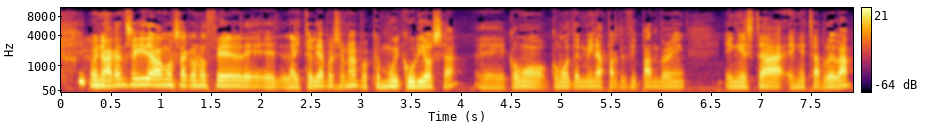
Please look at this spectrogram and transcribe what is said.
Bueno, ahora enseguida vamos a conocer eh, la historia personal porque es muy curiosa, eh, cómo, cómo terminas participando en, en, esta, en esta prueba.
